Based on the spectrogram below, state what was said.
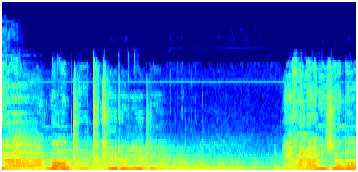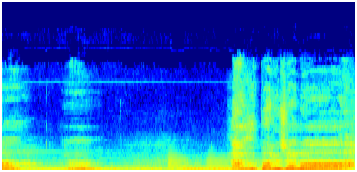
야 나한테 어떻게 이런 일이? 이건 아니잖아. 어? 너무 빠르잖아.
